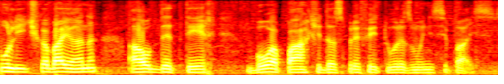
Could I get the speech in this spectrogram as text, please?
política baiana ao deter boa parte das prefeituras municipais.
